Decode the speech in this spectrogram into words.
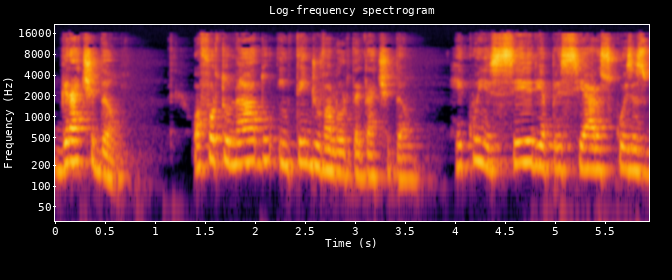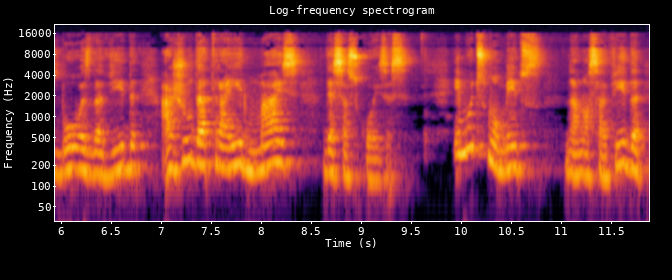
Gratidão. O afortunado entende o valor da gratidão. Reconhecer e apreciar as coisas boas da vida ajuda a atrair mais dessas coisas. Em muitos momentos na nossa vida,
